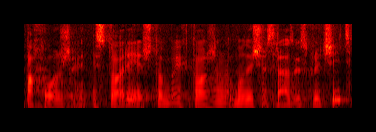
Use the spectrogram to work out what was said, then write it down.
похожие истории, чтобы их тоже на будущее сразу исключить.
